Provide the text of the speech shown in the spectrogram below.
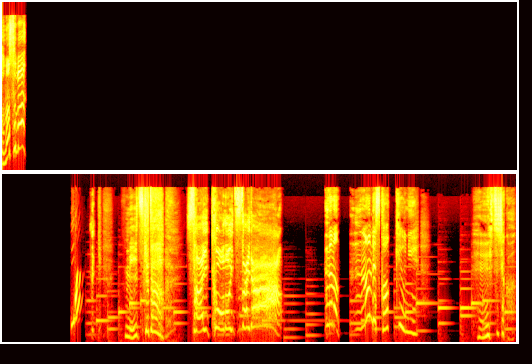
このそば。見つけた。最高の逸材だ！な、な、なんですか？急に。変質者か？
